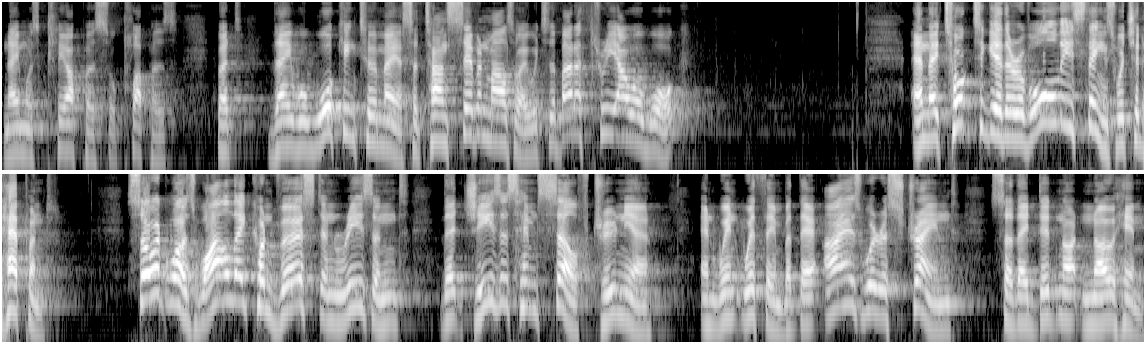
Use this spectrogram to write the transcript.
name was Cleopas or Clopas, but they were walking to Emmaus, a town seven miles away, which is about a three hour walk. And they talked together of all these things which had happened. So it was, while they conversed and reasoned, that Jesus himself drew near and went with them, but their eyes were restrained, so they did not know him.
